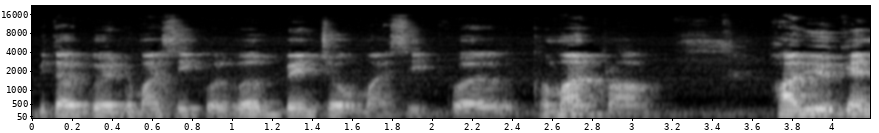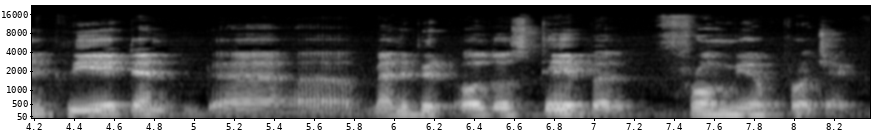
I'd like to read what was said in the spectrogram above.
without going to MySQL Workbench or MySQL command prompt, how you can create and uh, manipulate all those tables from your project.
